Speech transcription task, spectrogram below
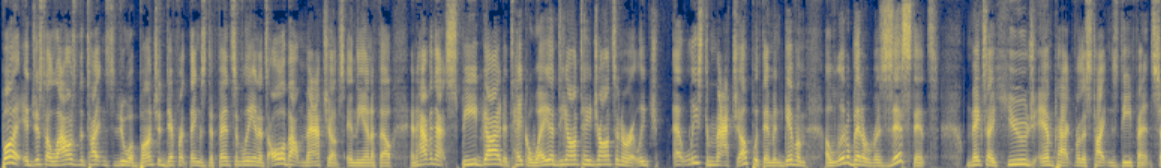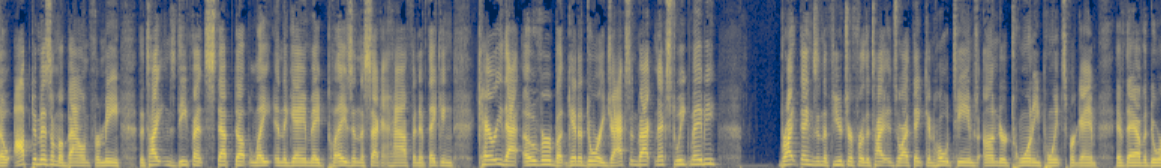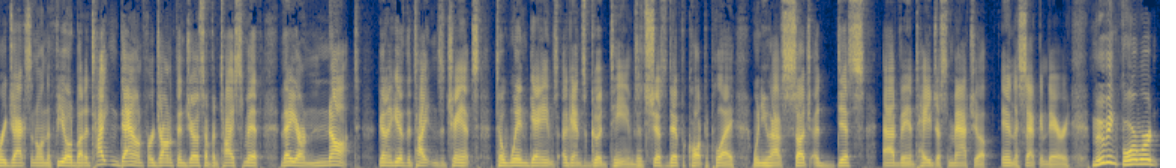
But it just allows the Titans to do a bunch of different things defensively, and it's all about matchups in the NFL. And having that speed guy to take away a Diontae Johnson or at least at least match up with him and give him a little bit of resistance makes a huge impact for this Titans defense. So optimism abound for me. The Titans defense stepped up late in the game, made plays in the second half, and if they can carry that over but get Adoree Jackson back next week maybe, bright things in the future for the Titans, who I think can hold teams under 20 points per game if they have Adoree Jackson on the field. But a Titan down for Jonathan Joseph and Tye Smith. They are not going to give the Titans a chance to win games against good teams. It's just difficult to play when you have such a disadvantageous matchup in the secondary. Moving forward,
